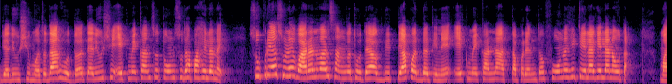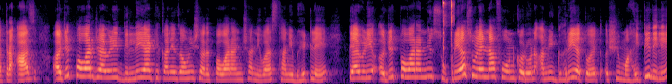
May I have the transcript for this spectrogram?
ज्या दिवशी मतदान होतं त्या दिवशी एकमेकांचं तोंडसुद्धा पाहिलं नाही. सुप्रिया सुळे वारंवार सांगत होत्या अगदी त्या पद्धतीने एकमेकांना आतापर्यंत फोनही केला गेला नव्हता. मात्र आज अजित पवार ज्यावेळी दिल्ली या ठिकाणी जाऊन शरद पवारांच्या निवासस्थानी भेटले त्यावेळी अजित पवारांनी सुप्रिया सुळेंना फोन करून आम्ही घरी येतोय अशी माहिती दिली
